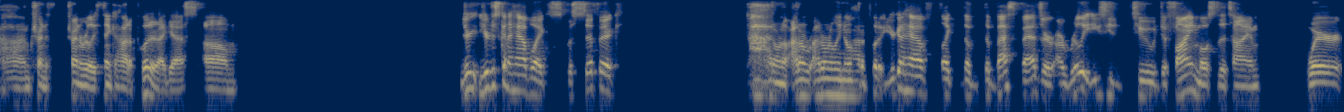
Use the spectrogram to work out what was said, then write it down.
I'm trying to trying to really think of how to put it. I guess. Um, you're you're just gonna have like specific Ah, I don't know. I don't. I don't really know how to put it. You're gonna have like the the best beds are are really easy to define most of the time. Where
